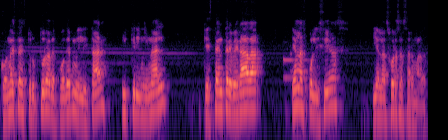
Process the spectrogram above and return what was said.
Con esta estructura de poder militar y criminal que está entreverada en las policías y en las Fuerzas Armadas.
